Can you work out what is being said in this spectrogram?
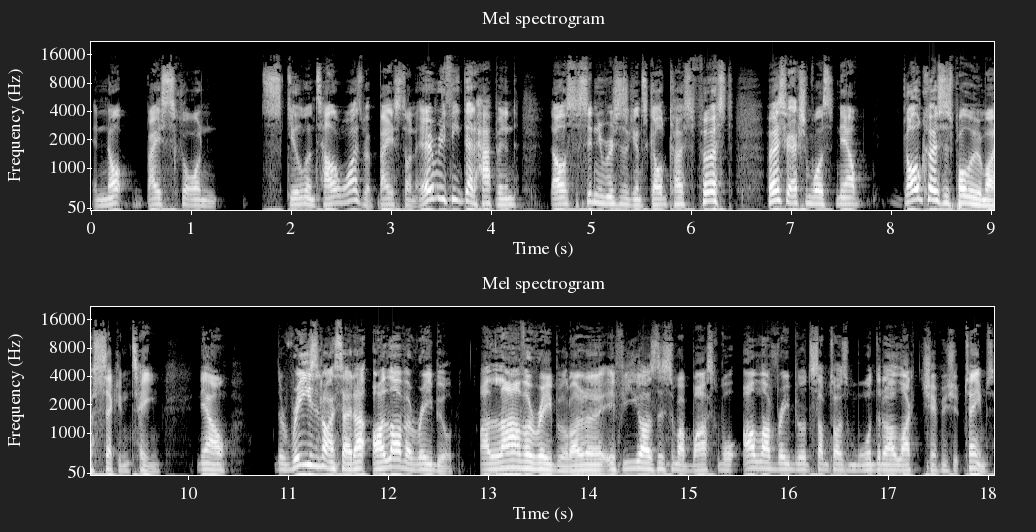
and not based on skill and talent wise, but based on everything that happened. That was the Sydney Roosters against Gold Coast. First, first reaction was now Gold Coast is probably my second team. Now, the reason I say that, I love a rebuild. I love a rebuild. I don't know if you guys listen to my basketball. I love rebuilds sometimes more than I like championship teams.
